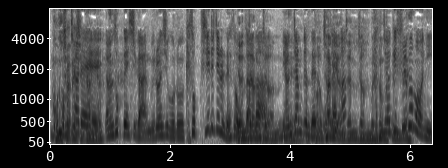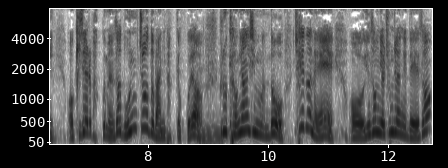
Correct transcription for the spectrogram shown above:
뭐 검찰의 검찰의? 연속된 시간 뭐 이런 식으로 계속 시리즈를 내서 오다가 연장전, 예. 연장전 검찰의 내려 오다가 연장전 뭐 갑자기 건데. 슬그머니 어, 기자를 바꾸면서 논조도 많이 바뀌었고요. 음. 그리고 경향신문도 최근에 어, 윤석열 총장에 대해서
